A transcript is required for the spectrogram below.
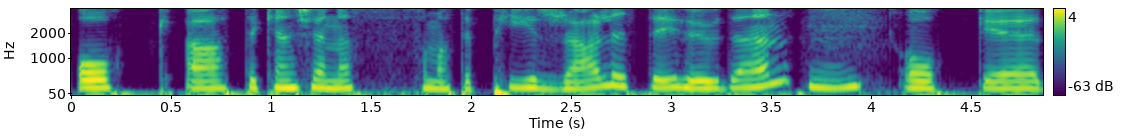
Och att det kan kännas som att det pirrar lite i huden. Mm. Och eh,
